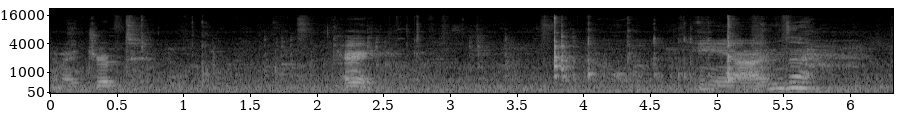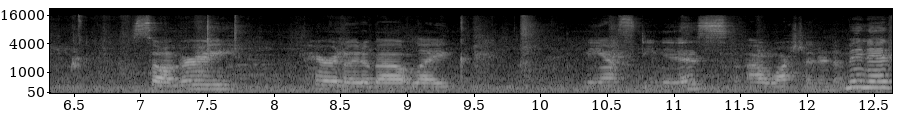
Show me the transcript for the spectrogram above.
And I dripped, okay. And so I'm very paranoid about like nastiness. I'll wash that in a minute.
